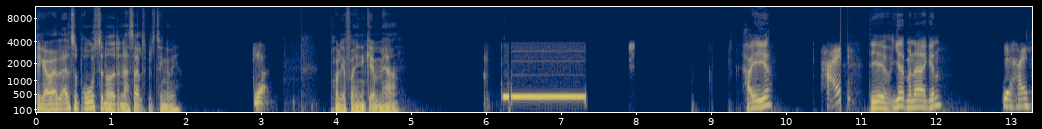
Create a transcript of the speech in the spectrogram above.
det kan jo altid bruges til noget, den her salgspil, tænker vi. Ja. Prøv lige at få hende igennem her. Hej Ea. Hej. Det er hjælp, man er igen. Ja, hej.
